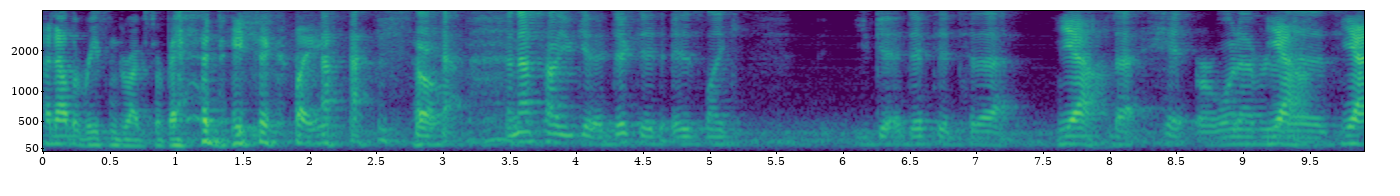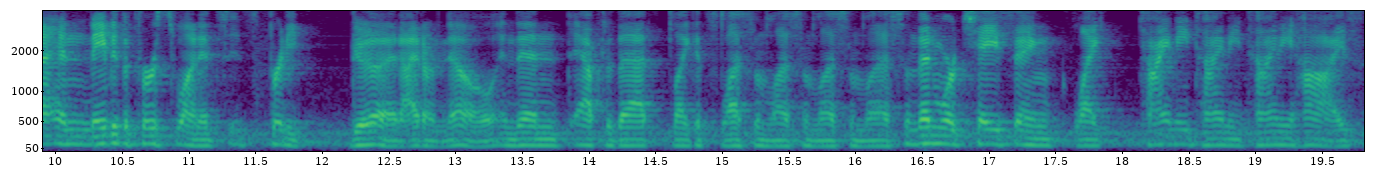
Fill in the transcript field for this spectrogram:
another reason drugs are bad basically so yeah. and that's how you get addicted is like you get addicted to that yeah that hit or whatever yeah. it is. Yeah, and maybe the first one it's it's pretty good. I don't know. And then after that, like it's less and less and less and less. And then we're chasing like tiny, tiny, tiny highs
